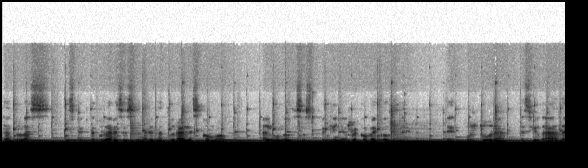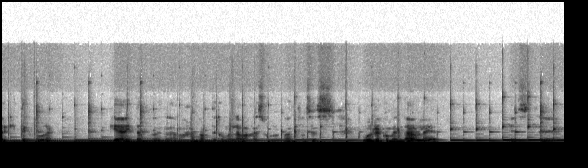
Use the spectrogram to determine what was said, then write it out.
tanto las espectaculares escenarios naturales como algunos de esos pequeños recovecos de, cultura, de ciudad, de arquitectura que hay tanto en la Baja Norte como en la Baja Sur. Entonces, muy recomendable. Este,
